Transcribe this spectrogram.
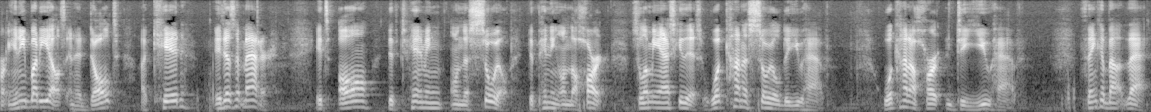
or anybody else, an adult, a kid, it doesn't matter. It's all depending on the soil, depending on the heart. So let me ask you this what kind of soil do you have? What kind of heart do you have? Think about that.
